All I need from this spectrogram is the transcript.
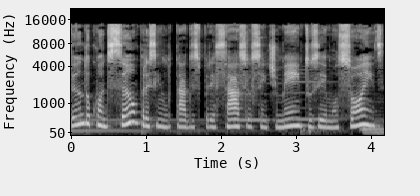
dando condição para esse enlutado expressar seus sentimentos e emoções.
